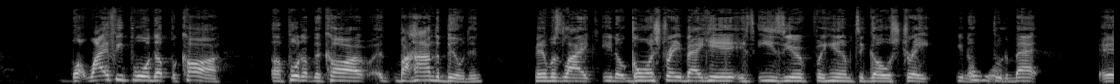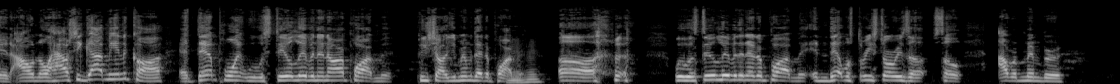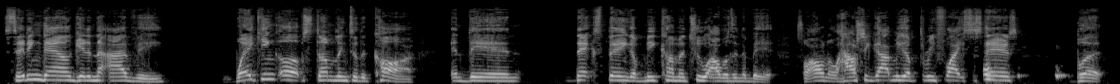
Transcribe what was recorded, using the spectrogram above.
what wifey pulled up the car, uh, pulled up the car behind the building. And it was like, you know, going straight back here is easier for him to go straight, you know, mm-hmm. through the back. And I don't know how she got me in the car. At that point, we were still living in our apartment. Pishaw, you remember that apartment? Mm-hmm. Uh, we were still living in that apartment, and that was three stories up. So I remember sitting down, getting the IV, waking up, stumbling to the car, and then next thing of me coming to, I was in the bed. So I don't know how she got me up three flights of stairs, but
